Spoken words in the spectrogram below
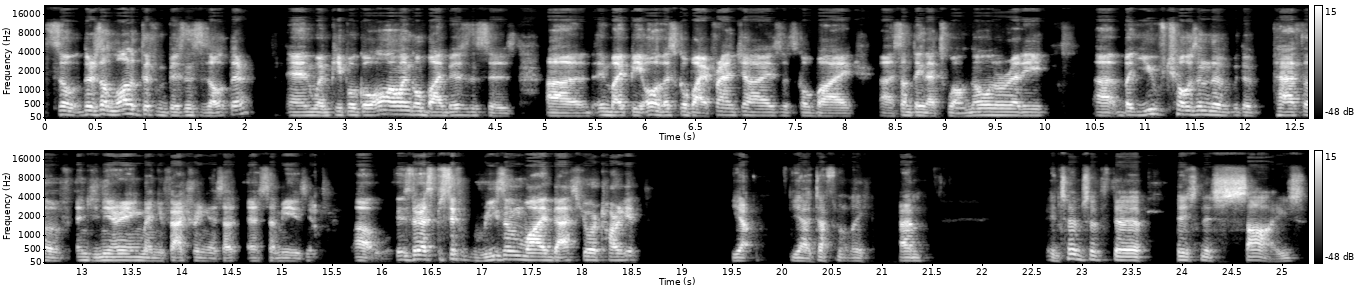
So there's a lot of different businesses out there. And when people go, oh, I want to go buy businesses, uh, it might be, oh, let's go buy a franchise, let's go buy uh, something that's well known already. Uh, but you've chosen the, the path of engineering, manufacturing as SMEs. Yeah. Uh, is there a specific reason why that's your target? Yeah, yeah, definitely. Um, in terms of the business size,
